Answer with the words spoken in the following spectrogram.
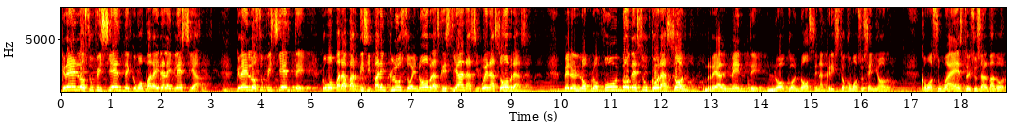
Creen lo suficiente como para ir a la iglesia. Creen lo suficiente como para participar incluso en obras cristianas y buenas obras pero en lo profundo de su corazón realmente no conocen a Cristo como su Señor, como su Maestro y su Salvador.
